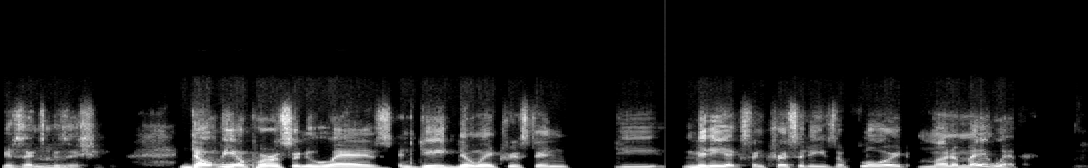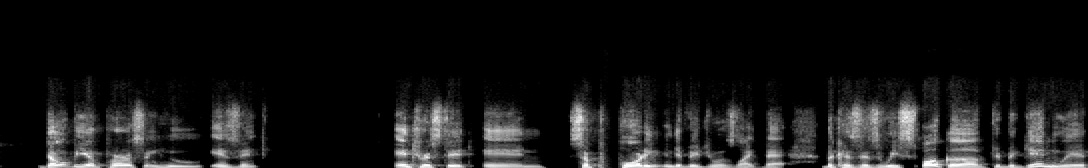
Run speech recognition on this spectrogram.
this Mhm. exposition. Don't be a person who has indeed no interest in the many eccentricities of Floyd Money Mayweather. Don't be a person who isn't interested in supporting individuals like that. Because as we spoke of to begin with,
